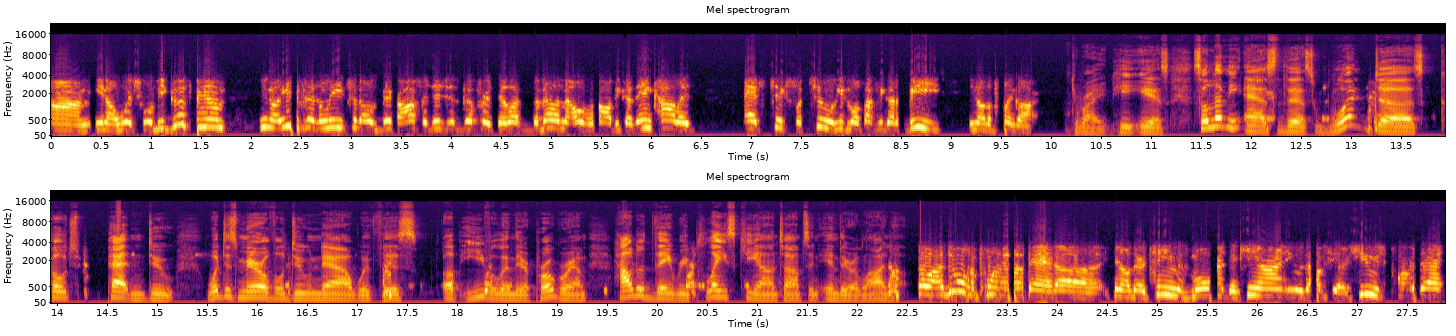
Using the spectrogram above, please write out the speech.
Um, you know, which will be good for him. You know, even if it doesn't lead to those bigger offers, it's just good for his development overall. Because in college, at six foot two, he's most likely going to be you know the point guard. Right, he is. So let me ask this: What does Coach Patton do? What does Merrillville do now with this upheaval in their program? How did they replace Keon Thompson in their lineup? So I do want to point out that uh, you know their team is more than Keon. He was obviously a huge part of that,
